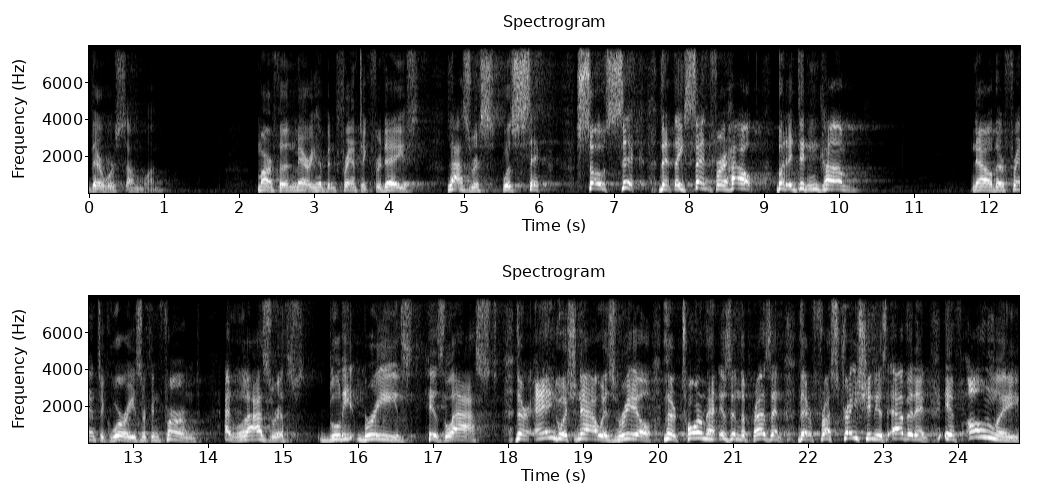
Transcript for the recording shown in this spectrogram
there were someone. Martha and Mary have been frantic for days. Lazarus was sick, so sick that they sent for help but it didn't come. Now their frantic worries are confirmed, and Lazarus breathes his last. Their anguish now is real. Their torment is in the present. Their frustration is evident. If only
